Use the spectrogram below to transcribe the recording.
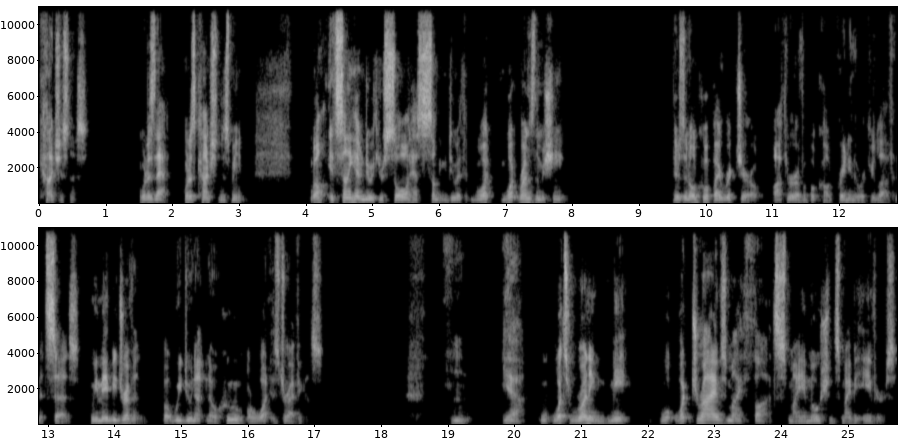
Consciousness. What is that? What does consciousness mean? Well, it's something having to do with your soul. It has something to do with what what runs the machine. There's an old quote by Rick Jarow, author of a book called Creating the Work You Love, and it says, "We may be driven, but we do not know who or what is driving us." Hmm. Yeah. What's running me? What, what drives my thoughts, my emotions, my behaviors?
